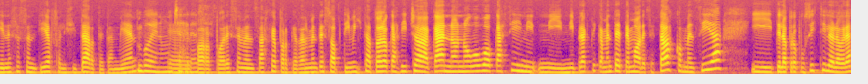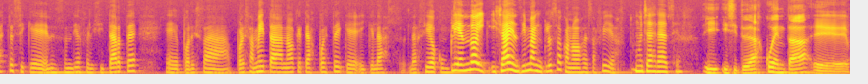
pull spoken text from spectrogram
y en ese sentido felicitarte también bueno, muchas eh, por, por, ese mensaje porque realmente es optimista todo lo que has dicho acá no, no hubo casi ni, ni, ni prácticamente temores estabas convencida y te lo propusiste y lo lograste así que en ese sentido felicitarte eh, por esa por esa meta ¿no? que te has puesto y que, y que la, has, ido cumpliendo y, y ya encima incluso con nuevos desafíos. Muchas gracias. Y, si te das cuenta, eh,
